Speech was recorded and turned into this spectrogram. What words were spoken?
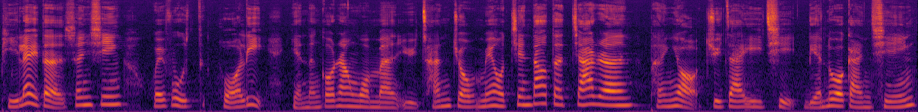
疲累的身心恢复活力，也能够让我们与长久没有见到的家人、朋友聚在一起，联络感情。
